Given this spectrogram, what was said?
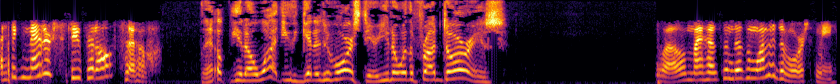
I think men are stupid also. Well, you know what? You can get a divorce, dear. You know where the front door is. Well, my husband doesn't want to divorce me.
